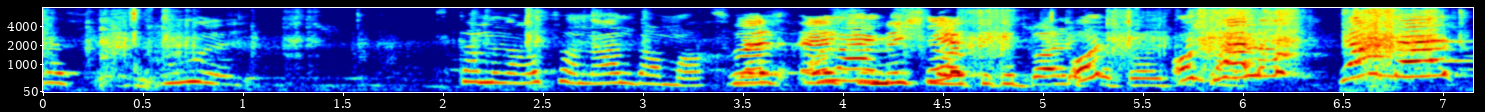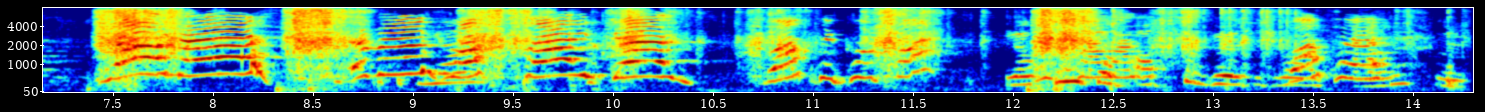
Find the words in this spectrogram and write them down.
Das ist cool. Das kann man auseinander machen. 12, 11 für mich, Stift. Leute, geballt. Und, geballt. und hallo, Jonas! Jonas! Er will Ja. was zeigen! Warte, guck mal. Ja, okay, ist doch abgewehrt. Ich war Warte. dran. 12,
